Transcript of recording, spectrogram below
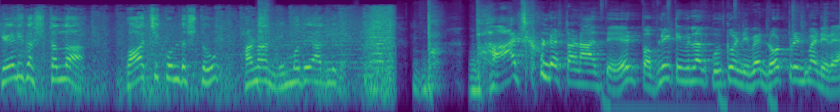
ಕೇಳಿದಷ್ಟಲ್ಲ ಬಾಚಿಕೊಂಡಷ್ಟು ಹಣ ನಿಮ್ಮದೇ ಆಗಲಿದೆ ಬಾಚಿಕೊಂಡಷ್ಟು ಹಣ ಅಂತ ಹೇಳಿ ಪಬ್ಲಿಕ್ ಟಿವಿನಲ್ಲಿ ಕೂತ್ಕೊಂಡು ನೀವೇ ನೋಟ್ ಪ್ರಿಂಟ್ ಮಾಡಿರೆ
